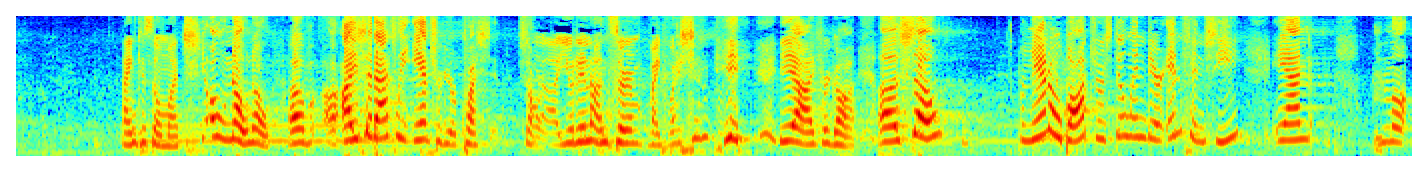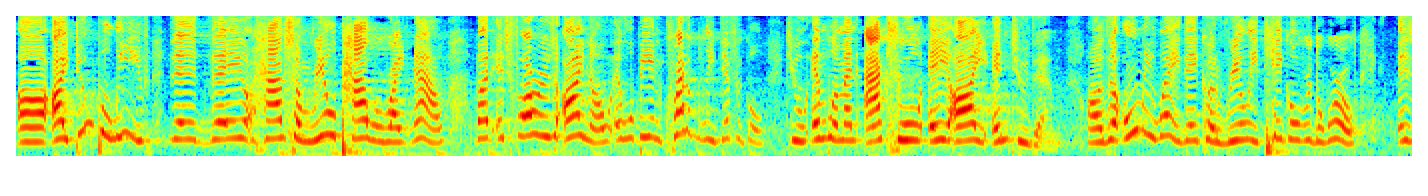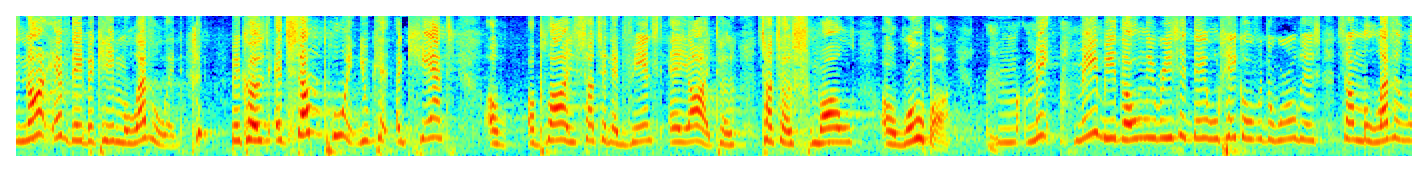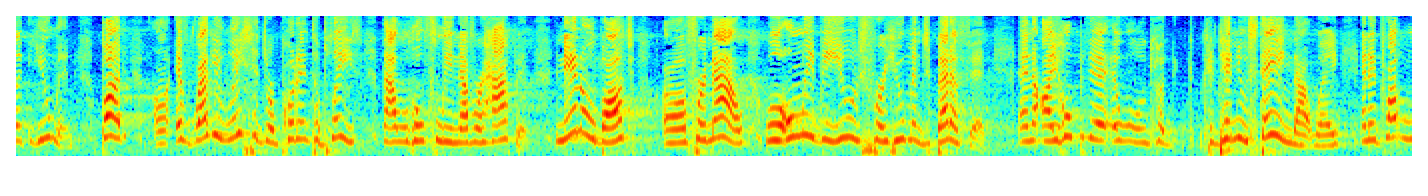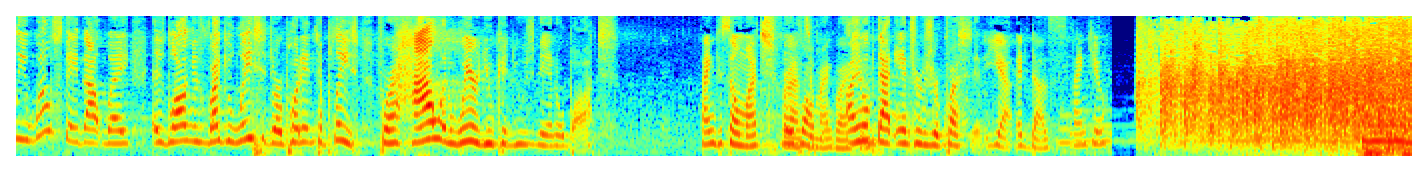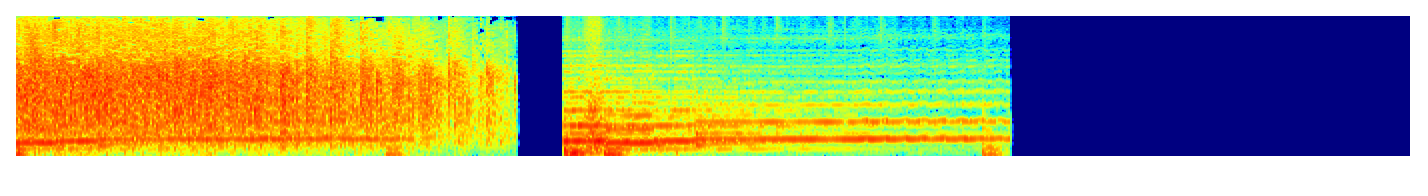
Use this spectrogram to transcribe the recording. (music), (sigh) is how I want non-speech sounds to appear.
Thank you so much. Oh, no, no. Uh, I should actually answer your question. Sorry. You didn't answer my question. (laughs) yeah, I forgot. Uh, so, nanobots are still in their infancy, and uh, I do believe that they have some real power right now, but as far as I know, it will be incredibly difficult to implement actual AI into them. Uh, the only way they could really take over the world is not if they became malevolent, (laughs) because at some point you can, uh, can't apply such an advanced AI to such a small uh, robot. Maybe the only reason they will take over the world is some malevolent human. But uh, if regulations are put into place, that will hopefully never happen. Nanobots, uh, for now, will only be used for humans' benefit. And I hope that it will co continue staying that way. And it probably will stay that way as long as regulations are put into place for how and where you can use nanobots. Thank you so much for No answering problem. my question. I hope that answers your question. Yeah, it does. Thank you.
